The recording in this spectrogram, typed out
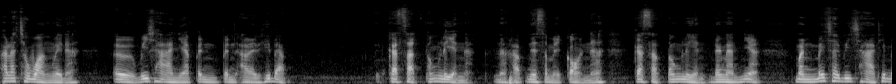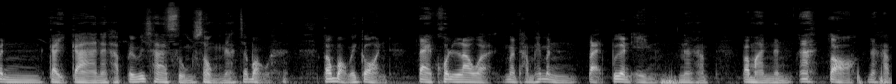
พระราชวังเลยนะเออวิชาเนี้ยเป็นเป็นอะไรที่แบบกษัตริย์ต้องเรียนอะ นะครับในสมัยก่อนนะกษัตริย์ต้องเรียน ดังนั้นเนี่ยมันไม่ใช่วิชาที่มันไก่กานะครับ เป็นวิชาสูงส่งนะจะบอกต้องบอกไว้ก่อน แต่คนเราอะมาทำให้มันแปะเปื้อนเองนะครับ ประมาณนั้นอะต่อนะครับ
